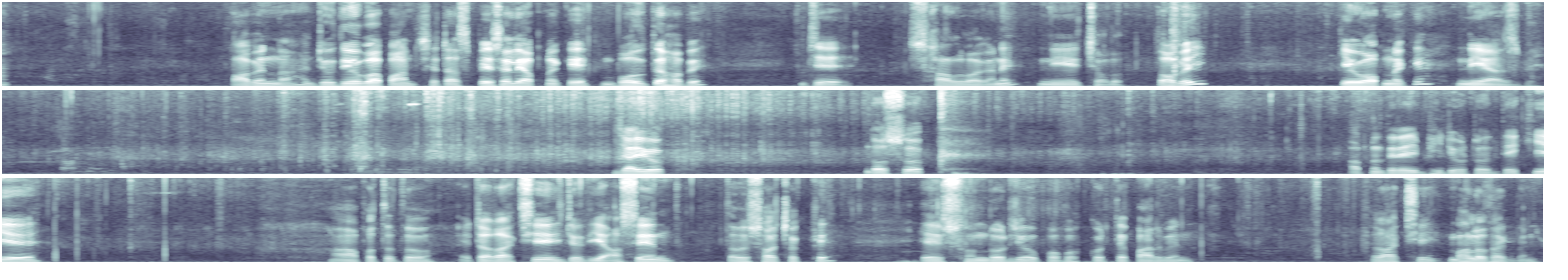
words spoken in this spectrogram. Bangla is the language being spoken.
পাবেন না, যদিও বা পান, সেটা স্পেশালি আপনাকে বলতে হবে যে শাল বাগানে নিয়ে চলো, তবেই কেউ আপনাকে নিয়ে আসবে। যাই হোক, দর্শক, আপনাদের এই ভিডিওটা দেখিয়ে আপাতত এটা রাখছি। যদি আসেন, তবে স্বচক্ষে এর সৌন্দর্য উপভোগ করতে পারবেন। রাখছি। ভালো থাকবেন।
